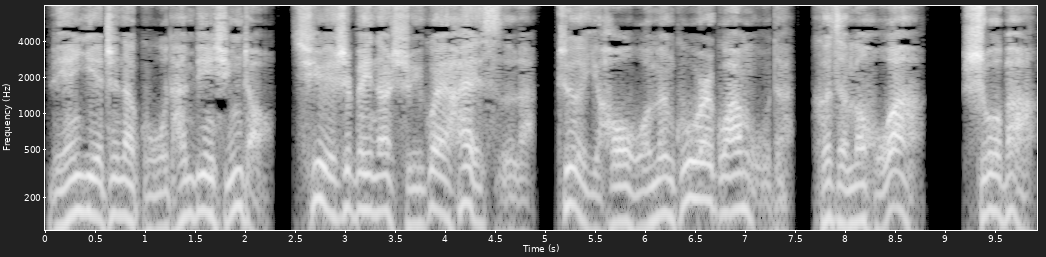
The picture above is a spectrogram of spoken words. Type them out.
连夜至那古潭边寻找，却是被那水怪害死了。这以后我们孤儿寡母的可怎么活啊？说罢，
